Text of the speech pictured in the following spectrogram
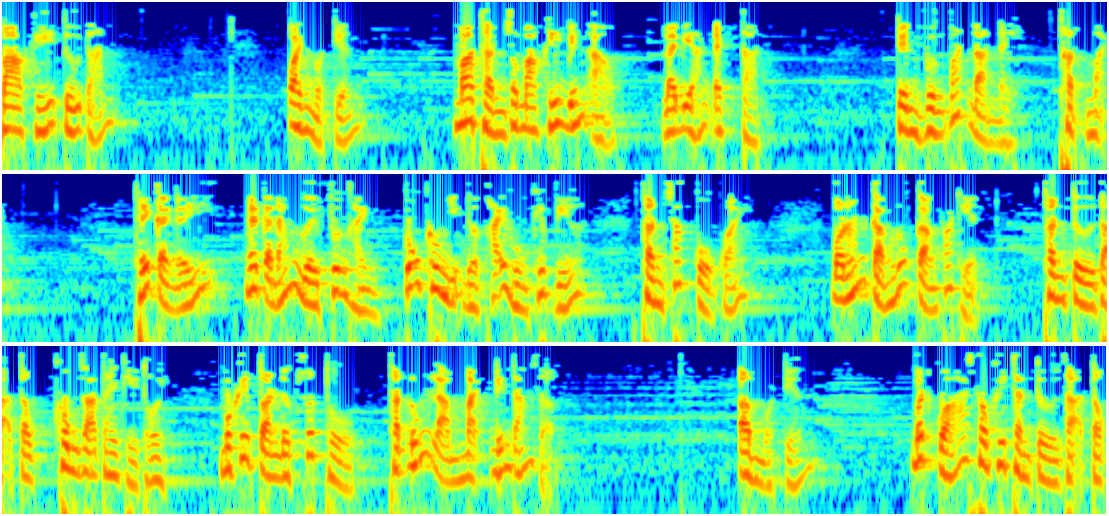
ma khí tứ tán. Oanh một tiếng, ma thần do ma khí biến ảo lại bị hắn đánh tàn tiền vương bắt đàn này thật mạnh. Thấy cảnh ấy ngay cả đám người phương hành Cũng không nhịn được hãi hùng khiếp vía. Thần sắc cổ quái. Bọn hắn càng lúc càng phát hiện, Thần tử dạ tộc không ra tay thì thôi. Một khi toàn lực xuất thủ, Thật đúng là mạnh đến đáng sợ. Ầm một tiếng. Bất quá sau khi thần tử dạ tộc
